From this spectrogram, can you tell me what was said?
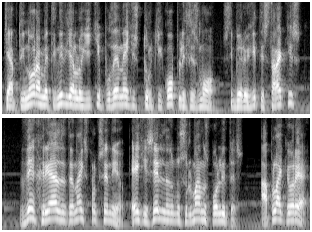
Και από την ώρα με την ίδια λογική που δεν έχεις τουρκικό πληθυσμό στην περιοχή της Θράκης, δεν χρειάζεται να έχεις προξενείο. Έχεις Έλληνες μουσουλμάνους πολίτες. Απλά και ωραία.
